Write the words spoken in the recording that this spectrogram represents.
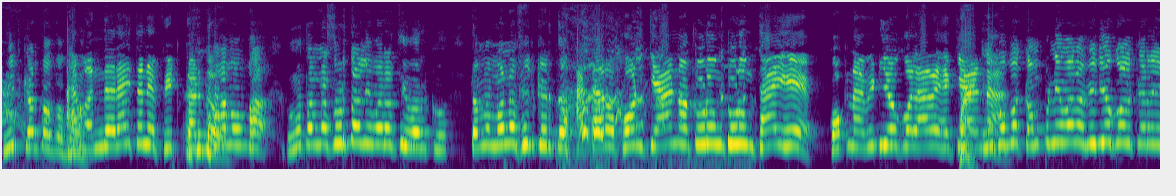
ફિટ કરતો હતો એમ અંદર આય તને ફિટ કર દો ના પપ્પા હું તમને સુડતાલી વર્ષથી ઓળખું તમે મને ફિટ કરી દો. તારો ફોન ક્યારનો ટુડુંગ ટુડુંગ થાય છે કોકના વિડિયો કોલ આવે છે એ ક્યારના? પપ્પા કંપની વાળા વીડિયો કોલ કરે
